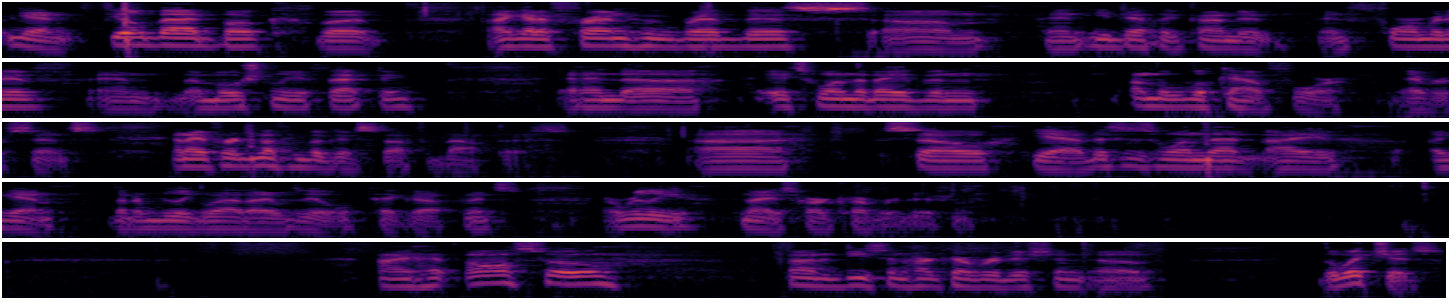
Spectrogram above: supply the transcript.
again, feel bad book, but I got a friend who read this, um, and he definitely found it informative and emotionally affecting. And uh, it's one that I've been on the lookout for ever since. And I've heard nothing but good stuff about this. Uh, so yeah, this is one that I, again, that I'm really glad I was able to pick up. And it's a really nice hardcover edition. I had also found a decent hardcover edition of The Witches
